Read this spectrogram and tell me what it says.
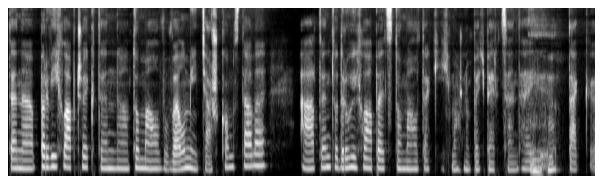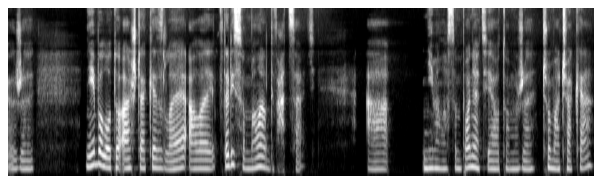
ten prvý chlapček, ten to mal vo veľmi ťažkom stave a tento druhý chlapec to mal takých možno 5%. Hej? Uh-huh. Takže nebolo to až také zlé, ale vtedy som mala 20. A nemala som poňatia o tom, že čo ma čaká.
